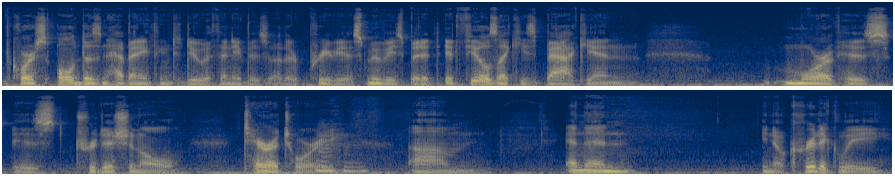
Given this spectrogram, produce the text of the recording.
of course, Old doesn't have anything to do with any of his other previous movies, but it, it feels like he's back in more of his his traditional territory. Um, and then, you know, critically,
